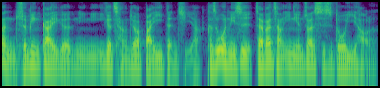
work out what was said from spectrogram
那你随便盖一个，你你一个厂就要百亿等级啊！可是问题是，载板厂一年赚四十多亿好了，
